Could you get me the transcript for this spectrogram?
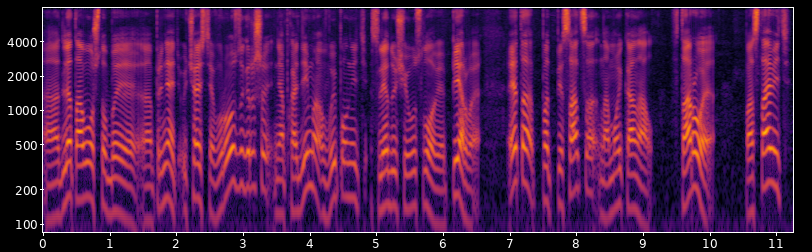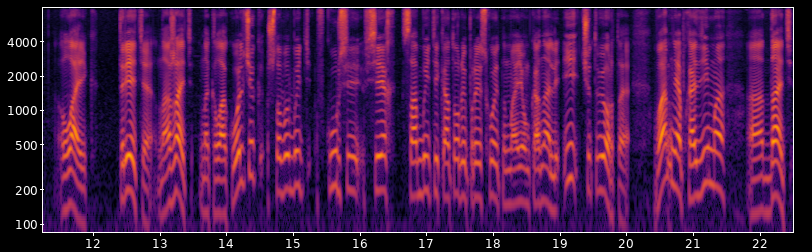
Для того, чтобы принять участие в розыгрыше, необходимо выполнить следующие условия. Первое – это подписаться на мой канал. Второе, поставить лайк. Третье, нажать на колокольчик, чтобы быть в курсе всех событий, которые происходят на моем канале. И четвертое, вам необходимо э, дать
